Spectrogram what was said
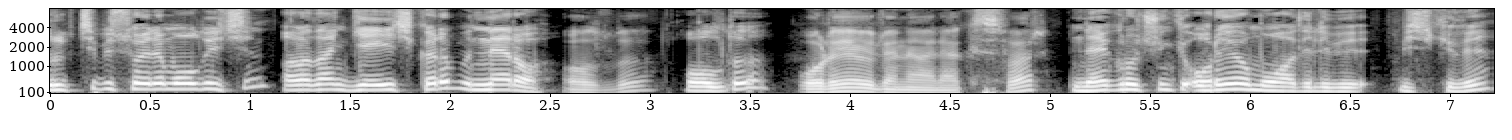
ırkçı bir söylem olduğu için aradan G'yi çıkarıp nero oldu. oldu. Oraya öyle ne alakası var? Negro çünkü Oreo muadili bir bisküvi.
